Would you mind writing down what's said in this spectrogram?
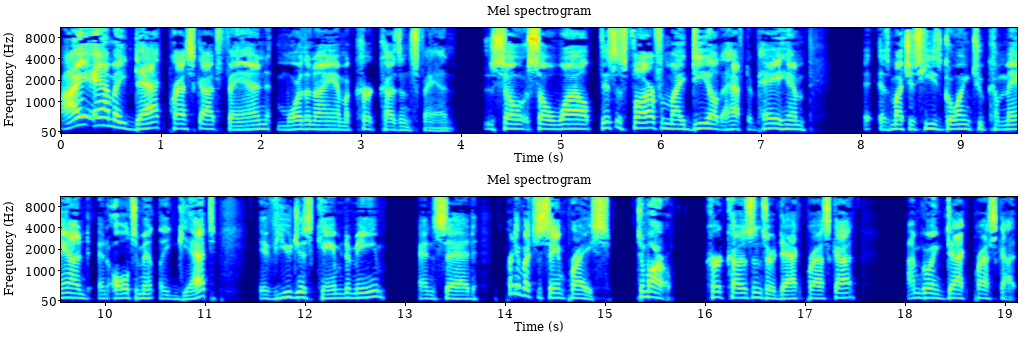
I am a Dak Prescott fan more than I am a Kirk Cousins fan. So so while this is far from ideal to have to pay him as much as he's going to command and ultimately get, if you just came to me and said pretty much the same price tomorrow, Kirk Cousins or Dak Prescott, I'm going Dak Prescott.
